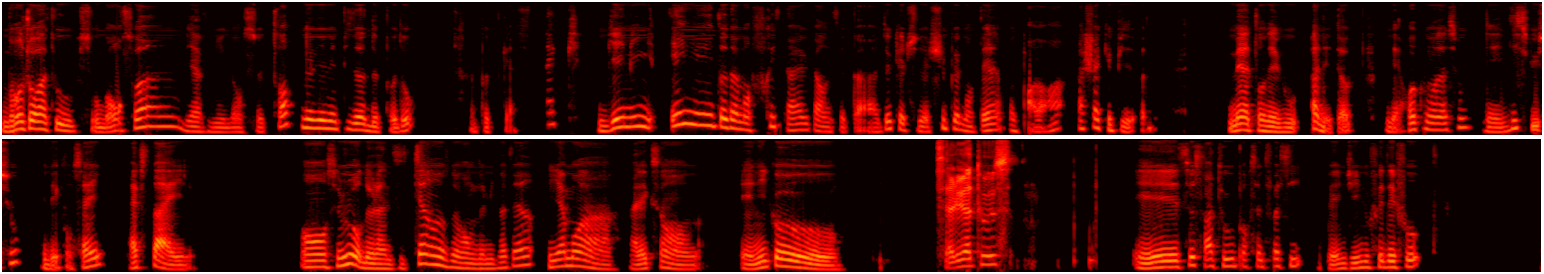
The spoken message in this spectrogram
Bonjour à tous ou bonsoir, bienvenue dans ce 39e épisode de Podo, un podcast tech, gaming et totalement freestyle car on ne sait pas de quel sujet supplémentaire on parlera à chaque épisode. Mais attendez-vous à des tops, des recommandations, des discussions et des conseils lifestyle. En ce jour de lundi 15 novembre 2021, il y a moi, Alexandre, et Nico. Salut à tous Et ce sera tout pour cette fois-ci. Benji nous fait défaut.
